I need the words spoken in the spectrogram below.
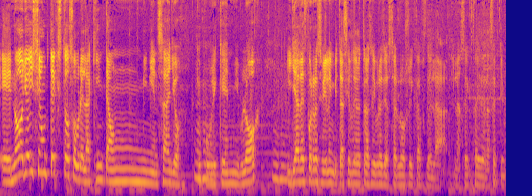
Eh, no, yo hice un texto sobre la quinta, un mini ensayo que publiqué en mi blog. Y ya después recibí la invitación de letras libres de hacer los recaps de la, de la sexta y de la séptima.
